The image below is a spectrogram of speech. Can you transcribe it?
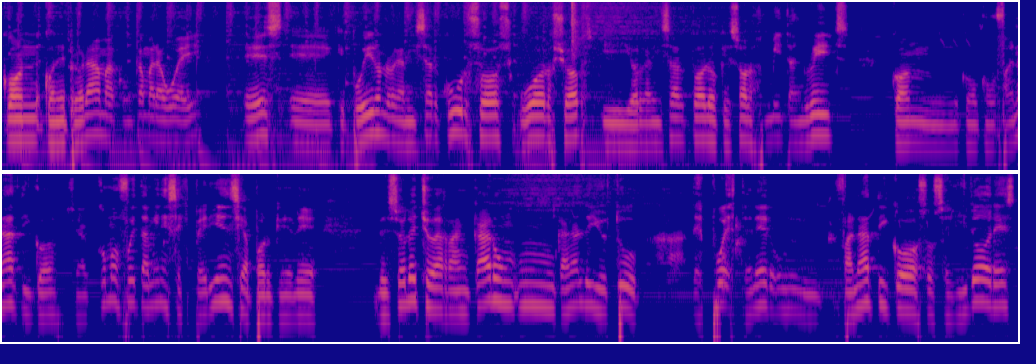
Con, el programa, con Cámara Way, es eh, que pudieron organizar cursos, workshops y organizar todo lo que son los meet and greets con, con, fanáticos. O sea, ¿cómo fue también esa experiencia? Porque de, del solo hecho de arrancar un, canal de YouTube a después tener un, fanáticos o seguidores,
